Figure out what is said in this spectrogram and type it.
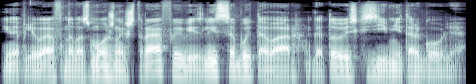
и, наплевав на возможные штрафы, везли с собой товар, готовясь к зимней торговле.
